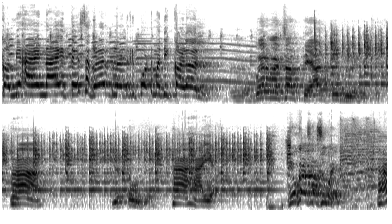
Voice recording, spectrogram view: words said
कमी आहे नाही ते सगळं ब्लड रिपोर्टमध्ये कळल. बरं बरं चालतंय. आज तो बुलेट हा. येतो उद्या. हा हा या. येऊ का सासूबाई? हा?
